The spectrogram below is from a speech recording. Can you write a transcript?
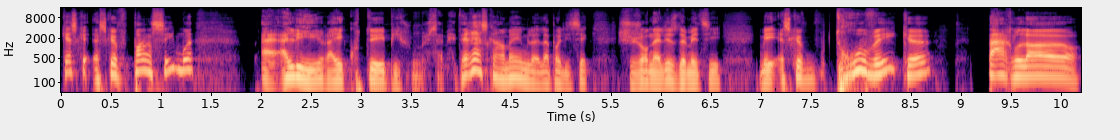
qu'est-ce que, est-ce que vous pensez, moi, à, lire, à écouter, puis ça m'intéresse quand même, la politique. Je suis journaliste de métier. Mais est-ce que vous trouvez que par leur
